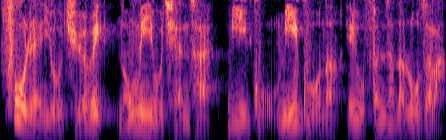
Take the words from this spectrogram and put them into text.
富人有爵位，农民有钱财，米谷米谷呢也有分散的路子了。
